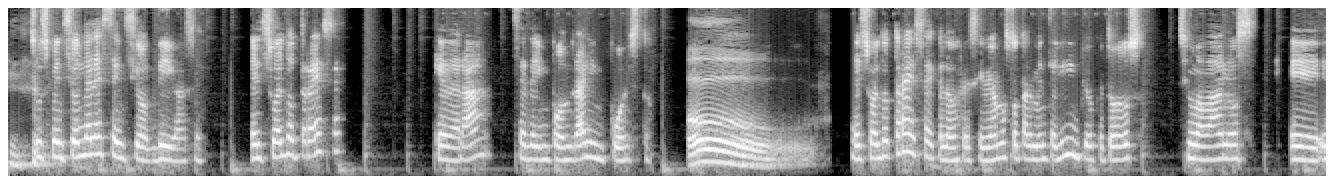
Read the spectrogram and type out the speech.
Suspensión de la exención, dígase. El sueldo 13 quedará, se le impondrá el impuesto. Oh. El sueldo 13, que lo recibíamos totalmente limpio, que todos ciudadanos eh,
